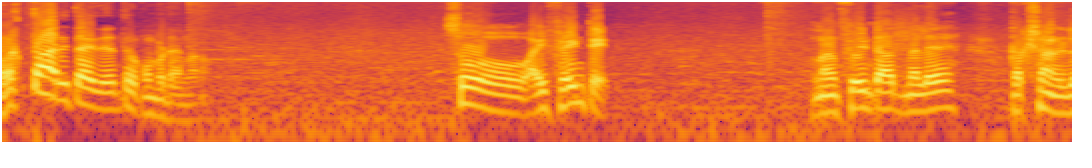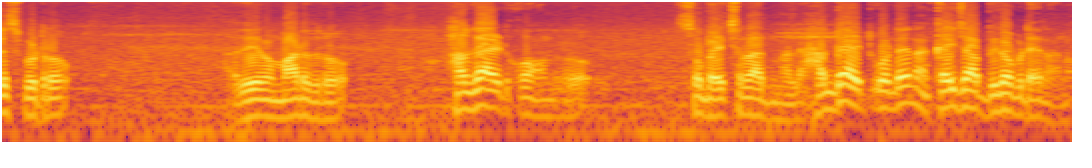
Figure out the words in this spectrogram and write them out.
ರಕ್ತ ಹರಿತಾ ಇದೆ ಅಂತ ತಿಳ್ಕೊಂಬಿಟ್ಟೆ ನಾನು. ಸೊ ಐ ಫೇಂಟೆಡ್ ನಾನು ಫೇಂಟ್ ಆದಮೇಲೆ ತಕ್ಷಣ ಇಳಿಸ್ಬಿಟ್ರು ಅದೇನೋ ಮಾಡಿದ್ರು. ಹಗ್ಗ ಇಟ್ಕೊಂಡ್ರು. ಸ್ವಲ್ಪ ಎಚ್ಚರ ಆದಮೇಲೆ ಹಗ್ಗ ಇಟ್ಕೊಂಡೆ ನಾನು ಕೈ ಜಾಬ್ ಬಿದ್ದೋಗ್ಬಿಟ್ಟೆ ನಾನು.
